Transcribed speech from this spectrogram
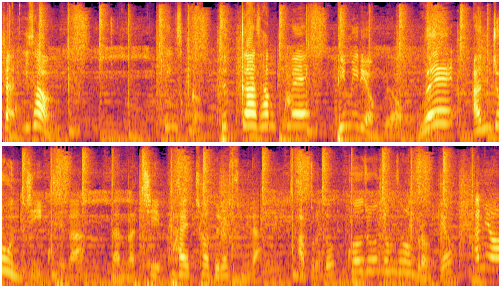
자 이상 킹스컵 특가 상품의 비밀이었고요. 왜 안 좋은지 제가 낱낱이 파헤쳐 드렸습니다. 앞으로도 더 좋은 영상으로 돌아올게요. 안녕.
